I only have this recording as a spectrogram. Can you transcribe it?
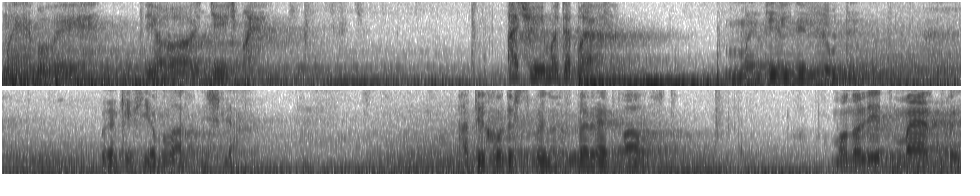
ми були його дітьми. А чиї ми тепер? Ми вільні люди, у яких є власний шлях. А ти ходиш спиною вперед, Фауст. Моноліт мертвий.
